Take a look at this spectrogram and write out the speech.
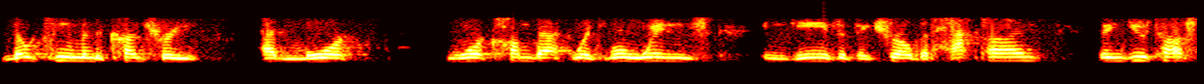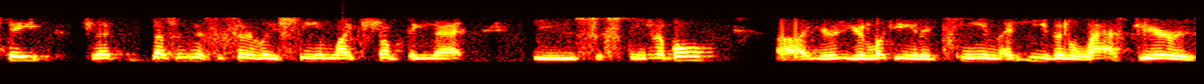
no team in the country had more more comeback wins, more wins in games that they trailed at halftime than Utah State. So that doesn't necessarily seem like something that is sustainable. Uh, you're, you're looking at a team that even last year, as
